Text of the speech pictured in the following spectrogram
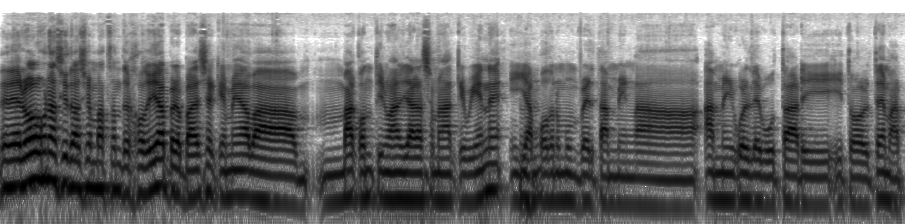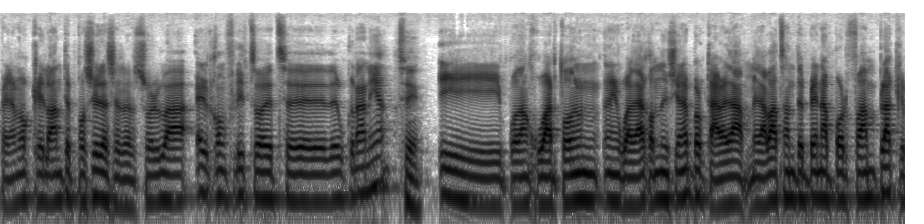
Desde luego es una situación bastante jodida, pero parece que MEA va, va a continuar ya la semana que viene y ya podremos ver también a, a Miguel debutar y, y todo el tema. Esperemos que lo antes posible se resuelva el conflicto este de Ucrania Sí. y puedan jugar todo en, en igualdad de condiciones, porque la verdad me da bastante pena por Fanplas que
